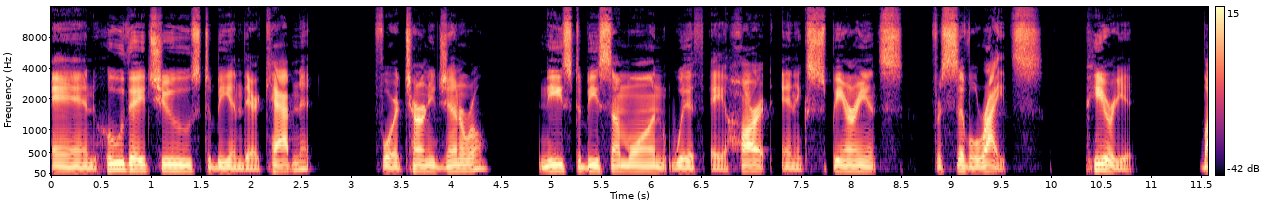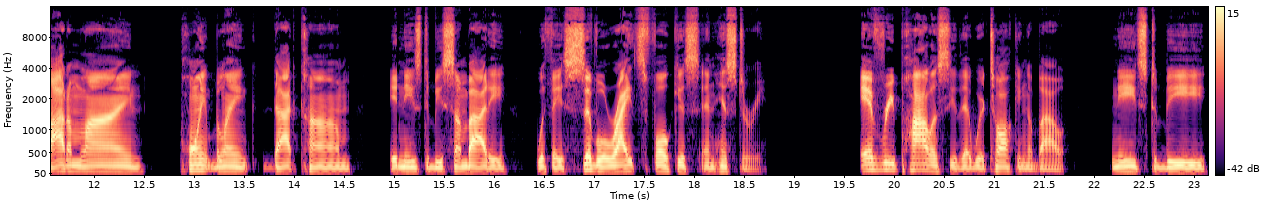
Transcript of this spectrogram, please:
And who they choose to be in their cabinet for attorney general needs to be someone with a heart and experience for civil rights, period. bottom line, pointblank.com. It needs to be somebody with a civil rights focus and history. Every policy that we're talking about needs to be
